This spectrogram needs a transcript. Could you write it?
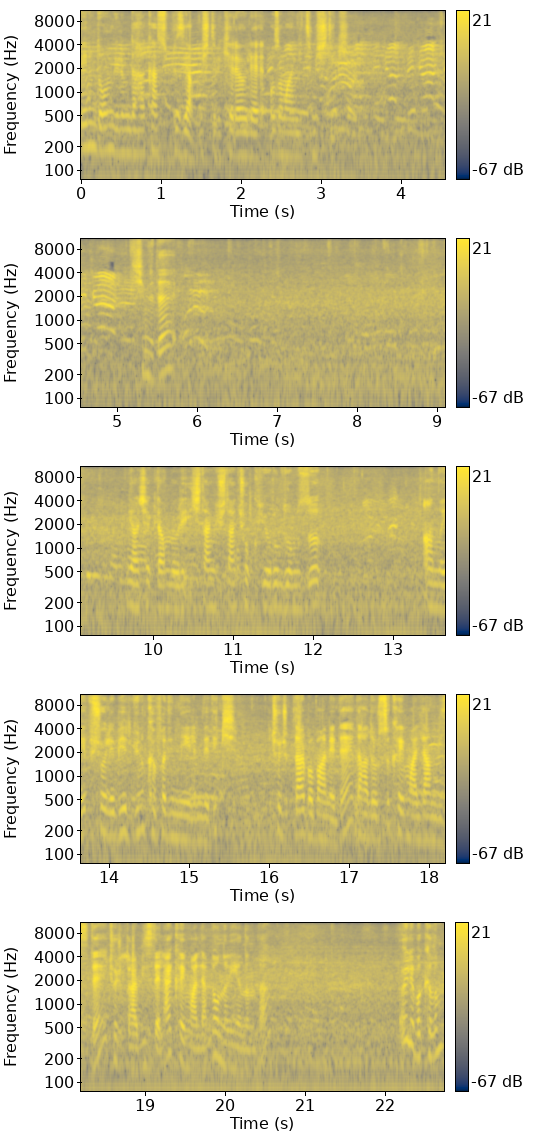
Benim doğum günümde Hakan sürpriz yapmıştı bir kere öyle o zaman gitmiştik. Şimdi de gerçekten böyle içten güçten çok yorulduğumuzu anlayıp şöyle bir gün kafa dinleyelim dedik. Çocuklar babaannede, daha doğrusu kayınvalidem bizde. Çocuklar bizdeler, kayınvalidem de onların yanında. Öyle bakalım.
